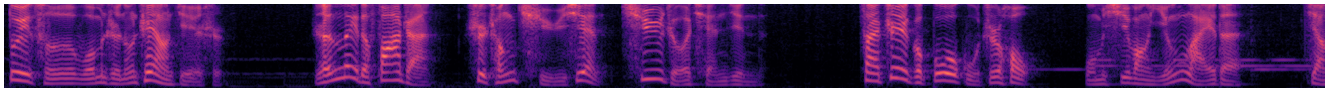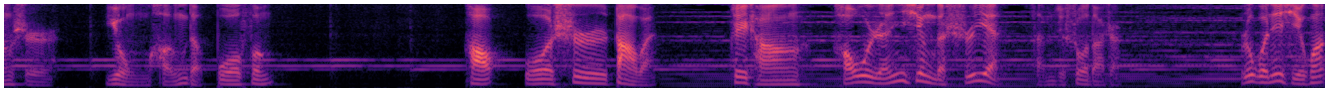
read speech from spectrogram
对此，我们只能这样解释：人类的发展是呈曲线曲折前进的，在这个波谷之后，我们希望迎来的将是永恒的波峰。好，我是大碗，这场毫无人性的实验咱们就说到这儿。如果您喜欢，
